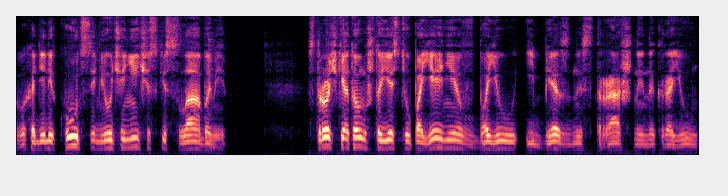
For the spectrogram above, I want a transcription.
выходили куцами, ученически слабыми. Строчки о том, что есть упоение в бою и бездны страшной на краю.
